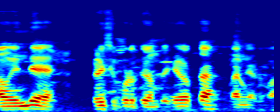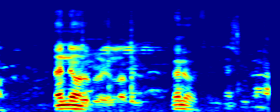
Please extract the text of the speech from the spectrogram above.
ನಾವು ಹಿಂದೆ ಕಳಿಸಿಕೊಡ್ತೇವೆ ಅಂತ ಹೇಳುತ್ತಾ ನಾನು ಧನ್ಯವಾದಗಳು ಎಲ್ಲರಿಗೂ. ಧನ್ಯವಾದ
